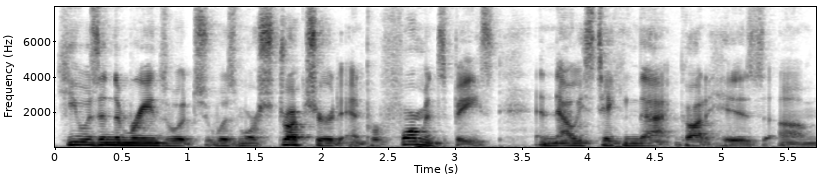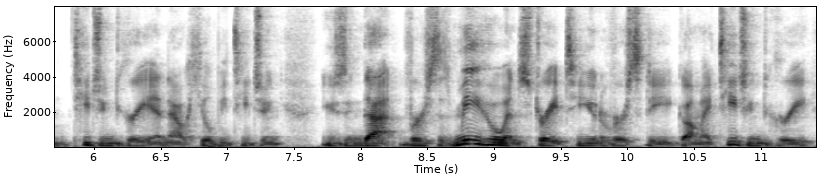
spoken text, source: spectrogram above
He was in the Marines, which was more structured and performance based, and now he's taking that, got his um, teaching degree, and now he'll be teaching using that. Versus me, who went straight to university, got my teaching degree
